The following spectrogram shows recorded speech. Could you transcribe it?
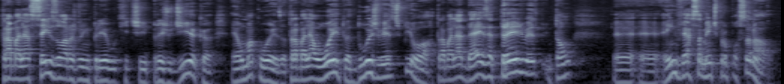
trabalhar seis horas no emprego que te prejudica é uma coisa, trabalhar oito é duas vezes pior, trabalhar dez é três vezes. Então, é, é, é inversamente proporcional.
